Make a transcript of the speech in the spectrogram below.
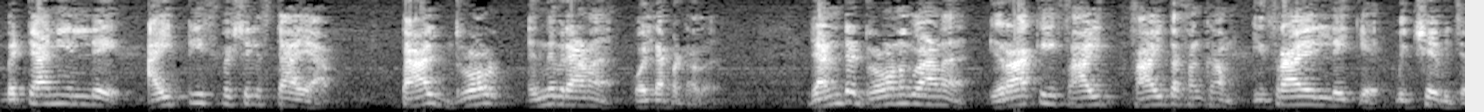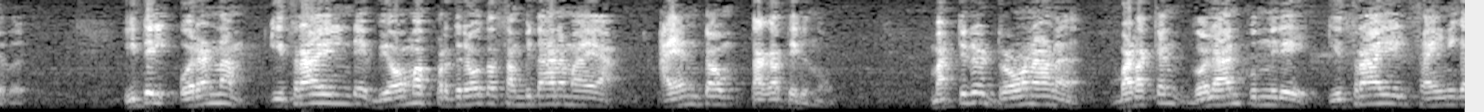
ബറ്റാനിയലിലെ ഐ ടി സ്പെഷ്യലിസ്റ്റായ ടാൽ ഡ്രോൾ എന്നിവരാണ് കൊല്ലപ്പെട്ടത്. രണ്ട് ഡ്രോണുകളാണ് ഇറാഖി സായു- സായുധ സംഘം ഇസ്രായേലിലേക്ക് വിക്ഷേപിച്ചത്. ഇതിൽ ഒരെണ്ണം ഇസ്രായേലിന്റെ വ്യോമ പ്രതിരോധ സംവിധാനമായ അയൺ ഡോം തകർത്തിരുന്നു. മറ്റൊരു ഡ്രോണാണ് വടക്കൻ ഗൊലാൻ കുന്നിലെ ഇസ്രായേൽ സൈനിക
